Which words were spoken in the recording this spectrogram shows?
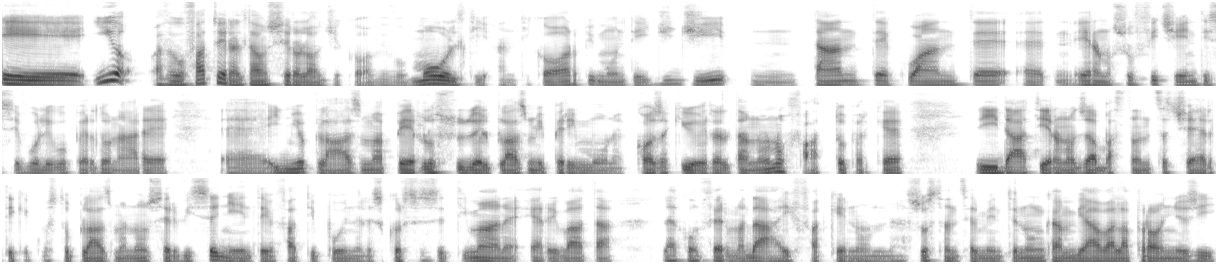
e io avevo fatto in realtà un sierologico, avevo molti anticorpi, molti IgG, mhmm, tante quante, ehm, erano sufficienti se volevo per donare, ehm, il mio plasma per lo studio del plasma iperimmune, cosa che io in realtà non ho fatto perché i dati erano già abbastanza certi che questo plasma non servisse a niente, infatti poi nelle scorse settimane è arrivata la conferma da AIFA che non, sostanzialmente non cambiava la prognosi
